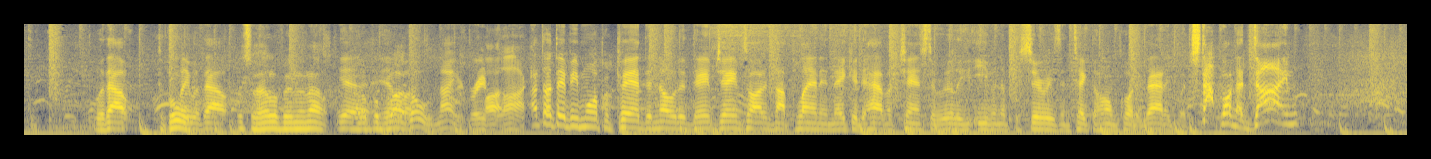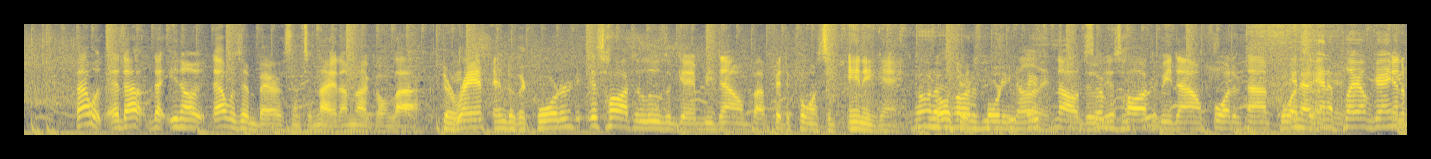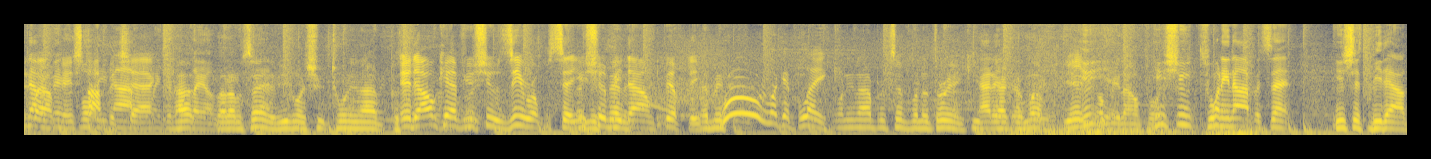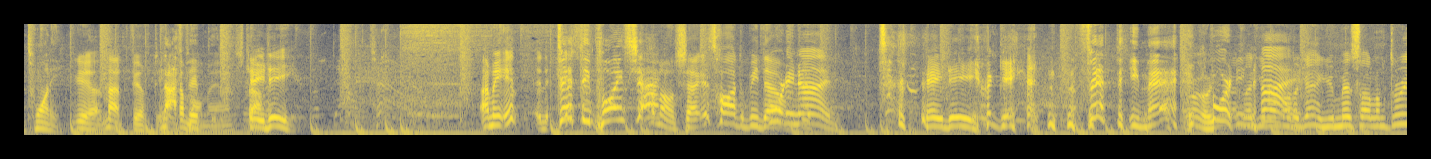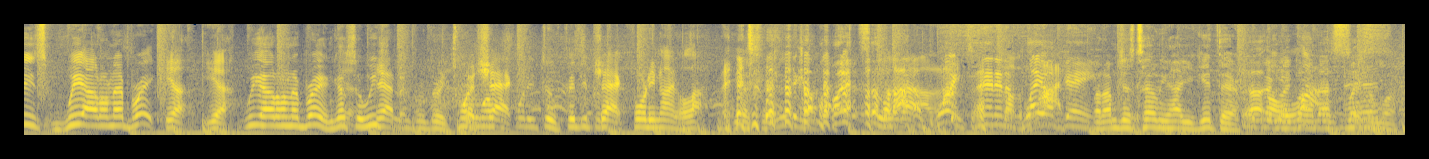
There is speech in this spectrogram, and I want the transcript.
without to play without. That's a hell of in and out. Yeah, hell yeah block. Oh, nice. Great block. block. I thought they'd be more prepared to know that Dave, James Harden's not playing and they could have a chance to really even up the series and take the home court advantage. But stop on the dime. That was eh, that, that, you know that was embarrassing tonight. I'm not gonna lie. Durant into the quarter. It's hard to lose a game, be down by 50 points in any game. No, that's hard to 49. No, dude, it's hard to be down 49 points in a, in a playoff game. In a playoff game, stop it, Shaq. Uh, but I'm saying if you're gonna shoot 29 percent, I don't care if you shoot zero percent. You should finish. be down 50. Woo! Look at Blake. 29 percent from the three and keep backing them up. Yeah, you, gonna be down 40. You shoot 29 percent. You should be down 20. Yeah, not 50. Not Come 50. on, man. Stop. KD. I mean, it, 50 points, Shaq? Come on, Shaq. It's hard to be down. 49. KD again. 50, man. Bro, 49. You, game. you miss all them threes. We out on that break. Yeah, yeah. We out on that break. And guess yeah. what we yeah. from three? 21, Shaq, 42, 50 Shaq, 49 a lot, man. Yes, Come on, that's a lot of points, man, in a playoff game. But I'm just telling you how you get there. Uh, a lot, man.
